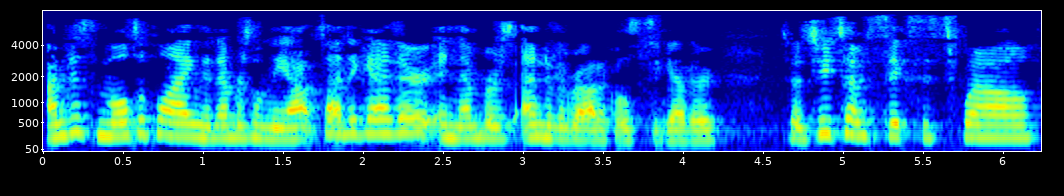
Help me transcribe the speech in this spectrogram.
I'm just multiplying the numbers on the outside together and numbers under the radicals together. So 2 times 6 is 12,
